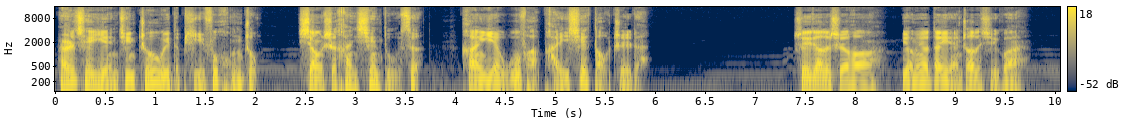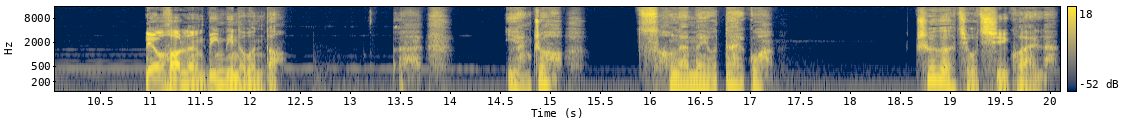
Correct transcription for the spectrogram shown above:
而且眼睛周围的皮肤红肿，像是汗腺堵塞、汗液无法排泄导致的。睡觉的时候有没有戴眼罩的习惯？刘浩冷冰冰的问道。眼罩从来没有戴过。这就奇怪了。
